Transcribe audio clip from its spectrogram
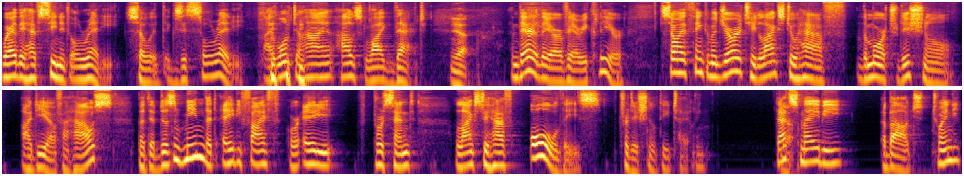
where they have seen it already so it exists already i want a house like that Yeah. and there they are very clear. So I think a majority likes to have the more traditional idea of a house, but that doesn't mean that 85 or 80% likes to have all these traditional detailing. That's maybe about 20%,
